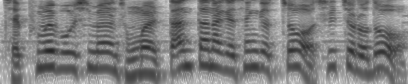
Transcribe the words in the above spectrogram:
제품을 보시면 정말 단단하게 생겼죠? 실제로도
